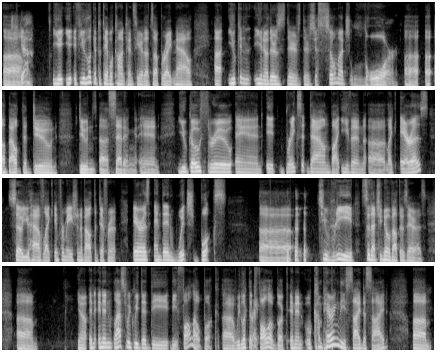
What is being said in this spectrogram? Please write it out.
Um, Yeah. You, you, if you look at the table of contents here that's up right now, uh, you can, you know, there's there's there's just so much lore uh, about the Dune Dune uh, setting, and you go through and it breaks it down by even uh, like eras. So you have like information about the different eras and then which books uh to read so that you know about those eras um you know and, and then last week we did the the fallout book uh we looked at the fallout book and then comparing these side to side um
